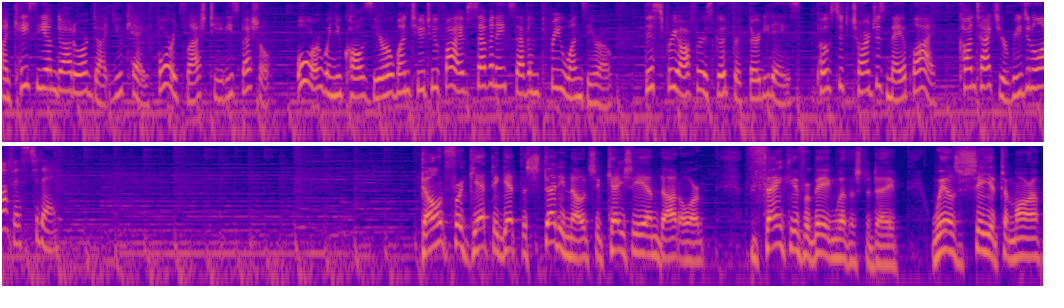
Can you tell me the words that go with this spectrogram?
on kcm.org.uk forward slash TV special, or when you call 01225 787 310. This free offer is good for 30 days. Postage charges may apply. Contact your regional office today. Don't forget to get the study notes at kcm.org. Thank you for being with us today. We'll see you tomorrow,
